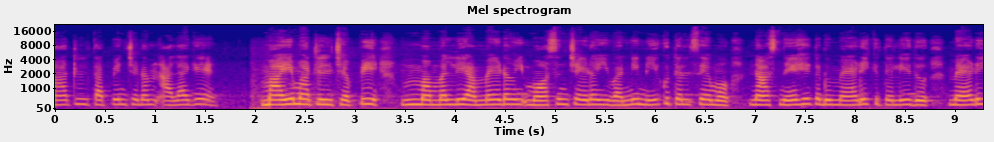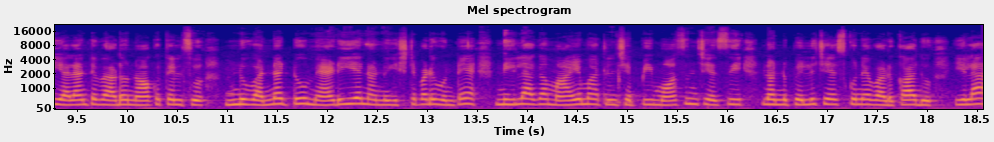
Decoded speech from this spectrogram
మాటలు తప్పించడం అలా అలాగే మాయ మాటలు చెప్పి మమ్మల్ని అమ్మేయడం మోసం చేయడం ఇవన్నీ నీకు తెలిసేమో. నా స్నేహితుడు మేడీకి తెలియదు మేడీ ఎలాంటి వాడో నాకు తెలుసు. నువ్వు అన్నట్టు మేడీయే నన్ను ఇష్టపడి ఉంటే నీలాగా మాయ మాటలు చెప్పి మోసం చేసి నన్ను పెళ్ళి చేసుకునేవాడు కాదు. ఇలా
